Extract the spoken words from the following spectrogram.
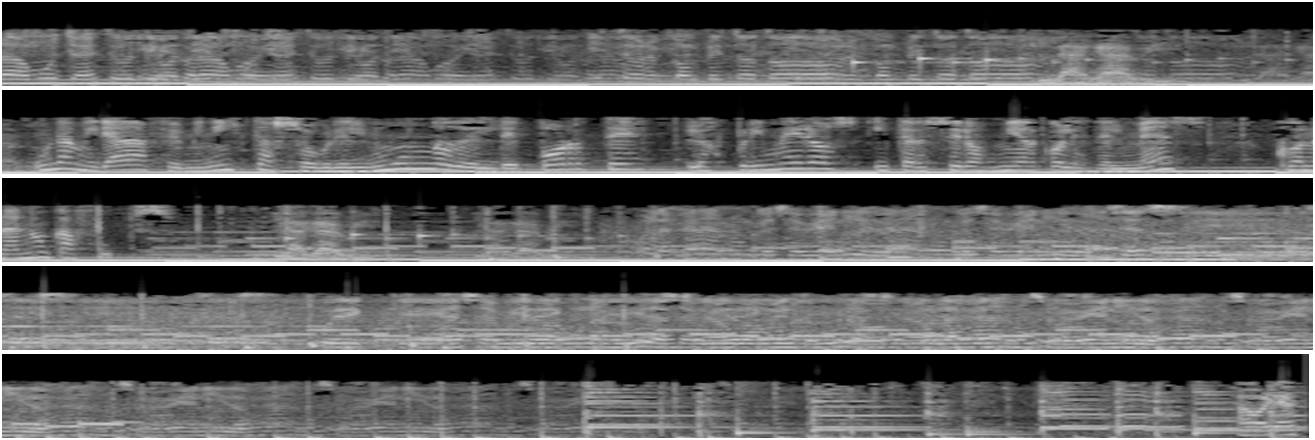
mejorado mucho en este último tiempo. En este último tiempo. Esto completó todo, completó todo. La Gaby. Una mirada feminista sobre el mundo del deporte los primeros y terceros miércoles del mes con Anuka Fuchs. La Gaby. La Gaby. Con las ganas nunca se habían ido, nunca se habían ido. Quizás, eh, quizás, eh, puede que haya habido algunas vidas en algún momento, pero con las ganas no se me habían ido, las ganas no se me habían ido,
